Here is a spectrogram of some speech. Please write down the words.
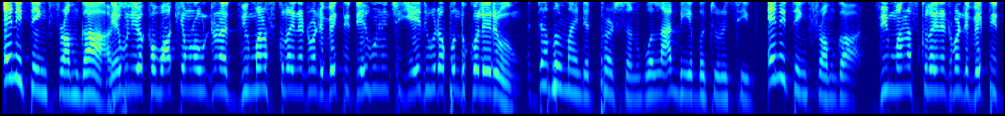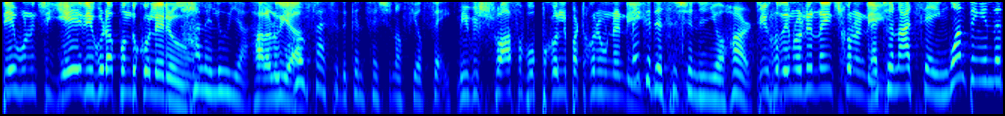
anything from God. దేవుని యొక్క వాక్యంలో ఉంటున్న ద్విమనస్కులైనటువంటి వ్యక్తి దేవుని నుంచి ఏది కూడా పొందుకోలేరు A double minded person will not be able to receive anything from God. ద్విమనస్కులైనటువంటి వ్యక్తి దేవుని నుంచి ఏది కూడా పొందుకోలేరు Hallelujah. Hallelujah. Hold fast to the confession of your faith. మీ విశ్వాస ఒప్పుకొని పట్టుకొని ఉండండి Make a decision in your heart మీ హృదయంలో నిర్ణయించుకోనండి that you're not saying one thing in the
